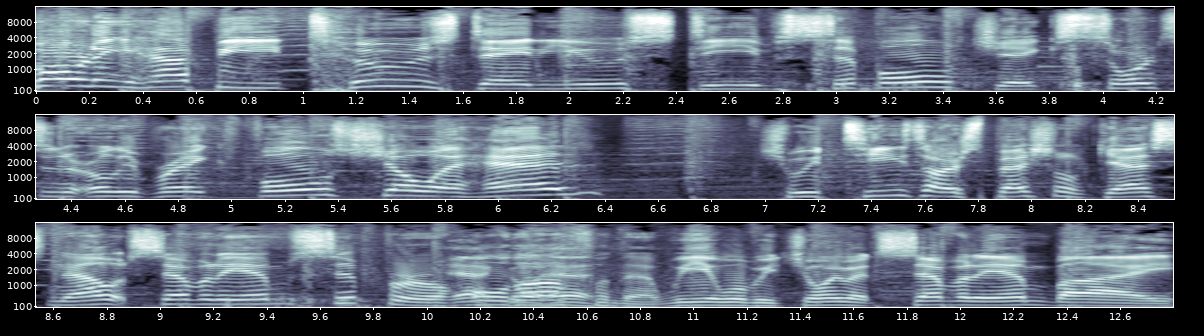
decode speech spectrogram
Morning, happy Tuesday to you, Steve Sipple, Jake Sorensen, early break, full show ahead. Should we tease our special guest now at 7 a.m. Sip or Yeah, hold off ahead. on that? We will be joined at 7 a.m. by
